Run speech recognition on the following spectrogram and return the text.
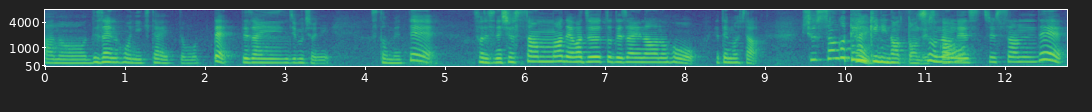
あのデザインの方に行きたいと思ってデザイン事務所に勤めてそうですね出産まではずっとデザイナーの方をやってました。出産が転機になったんですか、そうなんです。出産で、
